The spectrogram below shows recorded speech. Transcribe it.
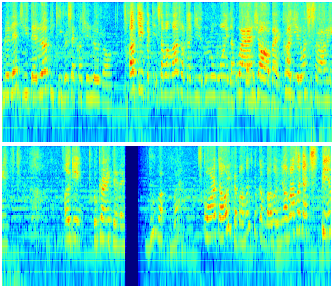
le LED il était là, puis qu'il veut s'accrocher là, genre. Ok, fait que ça va mal genre quand il est loin de la Ouais, genre, ben, quand il est loin, ça sert à rien. Ok. Aucun intérêt. D'où va... va? Squirtle, il fait penser un petit peu comme Bowser Junior. Genre ça quand il spin,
